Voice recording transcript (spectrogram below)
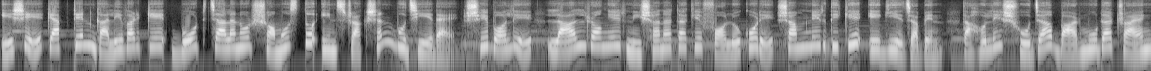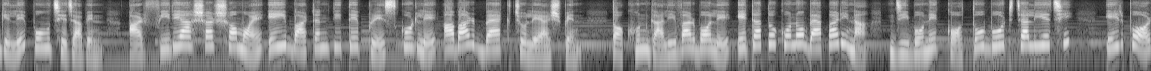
এসে ক্যাপ্টেন গালিভারকে বোট চালানোর সমস্ত ইনস্ট্রাকশন বুঝিয়ে দেয়। সে বলে, লাল রঙের নিশানাটাকে ফলো করে সামনের দিকে এগিয়ে যাবেন। তাহলে সোজা বারমুডা ট্রায়াঙ্গেলে পৌঁছে যাবেন। আর ফিরে আসার সময় এই বাটনটিতে প্রেস করলে আবার ব্যাক চলে আসবেন। তখন গালিভার বলে, এটা তো কোনো ব্যাপারই না। জীবনে কত বোট চালিয়েছি? এরপর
